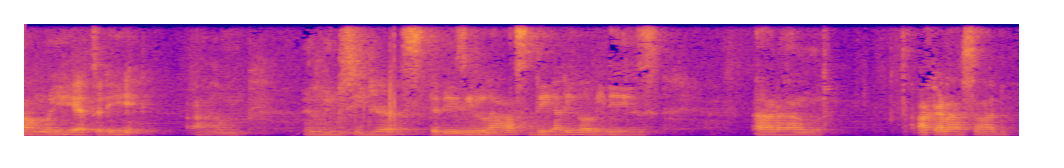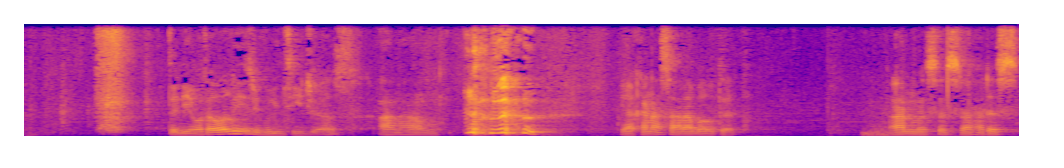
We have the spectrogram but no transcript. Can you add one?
Um, we're here today um, in Wincy Dress. Today is the last day of the holidays. And um, I kind of sad. Today, what all days we going to Dress. And um, yeah, kind of sad about it. And my sister had this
